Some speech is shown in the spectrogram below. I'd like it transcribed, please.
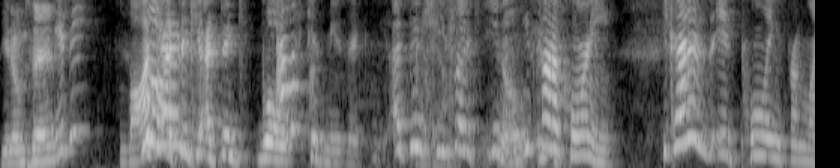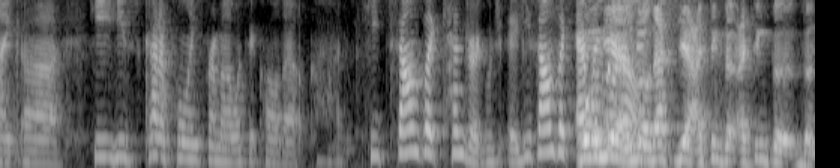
You know what I'm saying? Is he? Logic. No, I think I think well, I like his music. I think he's like you know he's kind of corny. He kind of is, is pulling from like uh he he's kind of pulling from uh what's it called uh God He sounds like Kendrick. Which he sounds like everyone Well, yeah, else. no, that's yeah. I think that I think the the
